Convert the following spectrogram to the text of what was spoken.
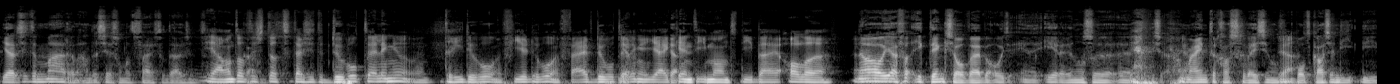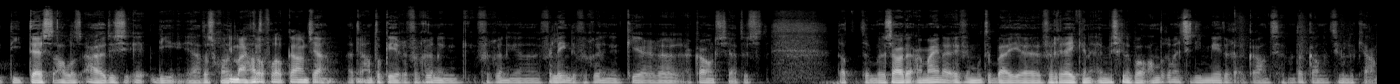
Ja, er zitten maren aan de 650.000. Ja, want dat is, dat, daar zitten dubbeltellingen, een driedubbel, een vierdubbel en vijfdubbeltellingen. Ja, Jij ja. kent iemand die bij alle... eh, Nou ja, ik denk zo. We hebben ooit in- eerder in onze eh is Armijn te gast geweest in onze Ja. podcast en die, die, die test alles uit. Dus eh, die, ja, dat is gewoon die het maakt aantal, overal accounts ja, het Ja. aantal keren vergunningen, vergunningen, verleende vergunningen keer eh, accounts. Ja, dus dat, we zouden Armijn daar even moeten bij eh, verrekenen en misschien ook wel andere mensen die meerdere accounts hebben. Dat kan natuurlijk, ja.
